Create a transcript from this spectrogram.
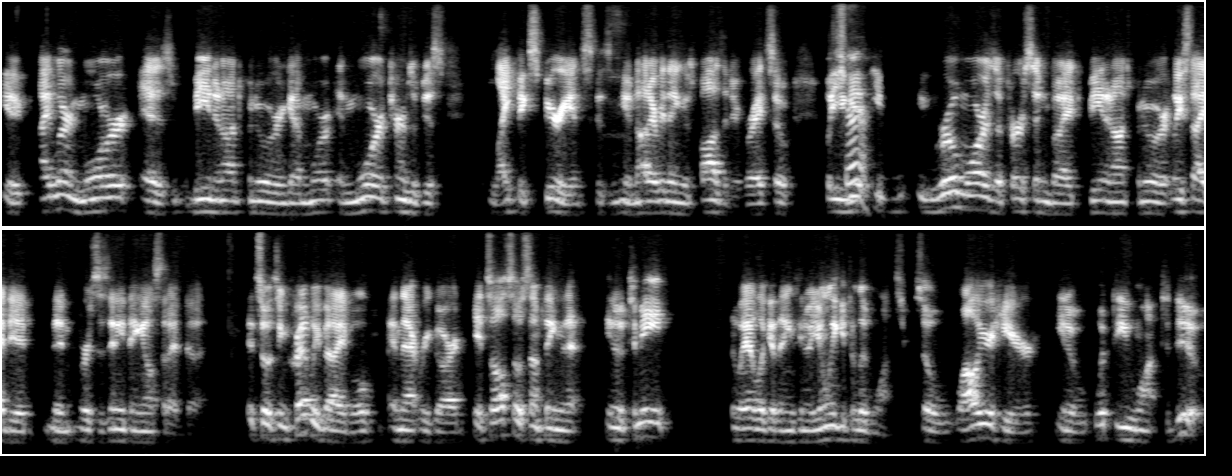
you know, I learned more as being an entrepreneur and got more and more in terms of just life experience because you know not everything was positive, right? So, but you sure. get you, you grow more as a person by being an entrepreneur. At least I did, than versus anything else that I've done so it's incredibly valuable in that regard. It's also something that, you know, to me, the way I look at things, you know, you only get to live once. So while you're here, you know, what do you want to do?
